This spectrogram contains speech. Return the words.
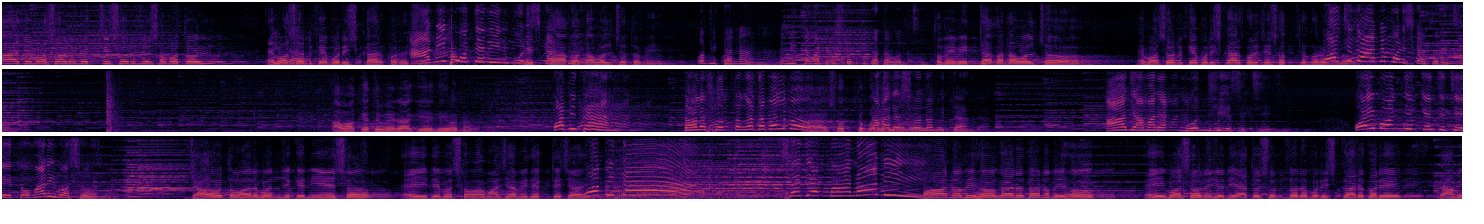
আজ বসন দেখছি সূর্য সমতুল। এ বসনকে পরিষ্কার করেছে। আমি প্রতিদিন পরিষ্কার মিথ্যা করি। কথা বলছো তুমি। ও পিতা না না আমি মিথ্যা কথা সত্যি কথা বলছি। তুমি মিথ্যা কথা বলছো। এ বসনকে পরিষ্কার করেছে সত্য করে বলছি তো আমি পরিষ্কার করেছি। আমাকে তুমি রাগিয়ে দিও না। ও পিতা তাহলে সত্য কথা বলব? হ্যাঁ, সত্য করে তাহলে শোনো পিতা আজ আমার এক বন্ধু এসেছে। ওই বন্ধু কেটেছে তোমারই বসন। যাও তোমার বঞ্জিকে নিয়ে এসো এই দেব সভা মাঝে আমি দেখতে চাই। ও পিতা সে যে মানবী। মানবী হোক আর দানবী হোক এই বসন যদি এত সুন্দর পরিষ্কার করে আমি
